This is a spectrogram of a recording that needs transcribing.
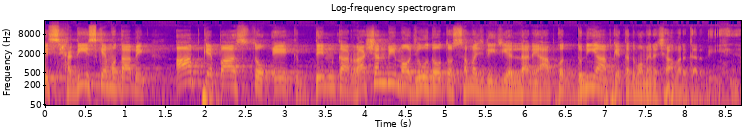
इस हदीस के मुताबिक आपके पास तो एक दिन का राशन भी मौजूद हो तो समझ लीजिए, अल्लाह ने आपको दुनिया आपके कदमों में नछावर कर दी है।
